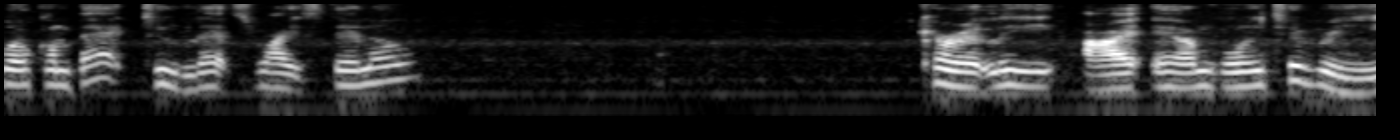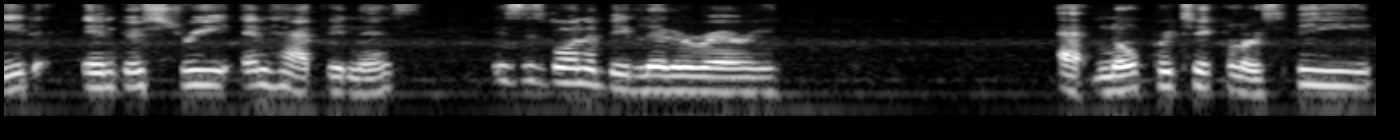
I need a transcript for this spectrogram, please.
Welcome back to Let's Write Steno. Currently, I am going to read Industry and Happiness. This is going to be literary at no particular speed.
